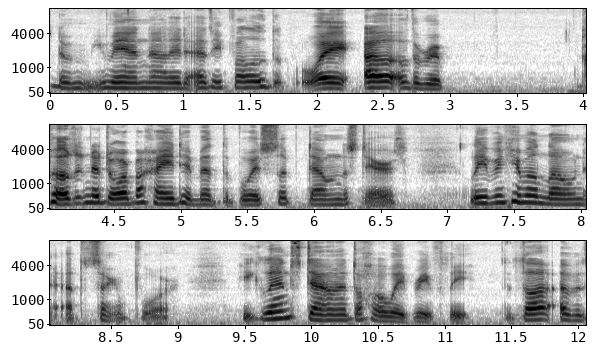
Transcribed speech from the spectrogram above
the man nodded as he followed the boy out of the room. Closing the door behind him as the boy slipped down the stairs, leaving him alone at the second floor. He glanced down at the hallway briefly. The thought of, a,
